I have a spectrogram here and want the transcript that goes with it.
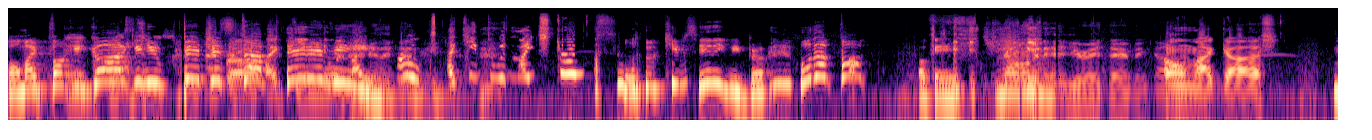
Oh my fucking god, can you bitches Bro, stop I hitting me? Really Bro, I keep doing light strokes. Who keeps hitting me, bro? Who the fuck? Okay, No one hit you right there, big dog. oh my gosh.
